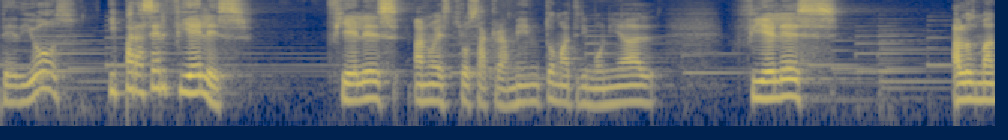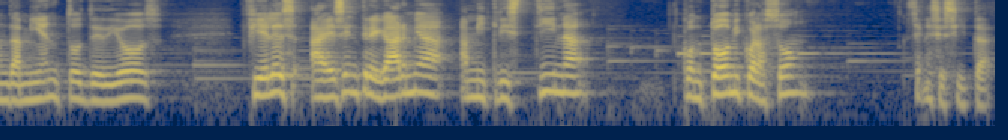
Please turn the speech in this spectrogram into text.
de Dios. Y para ser fieles, fieles a nuestro sacramento matrimonial, fieles a los mandamientos de Dios, fieles a ese entregarme a, mi Cristina con todo mi corazón, se necesita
